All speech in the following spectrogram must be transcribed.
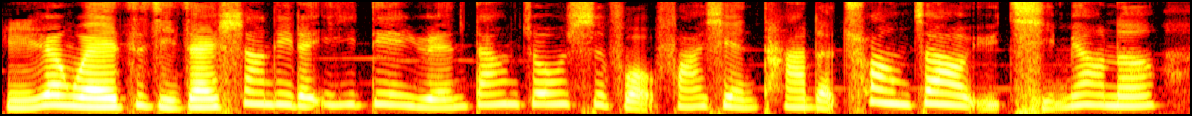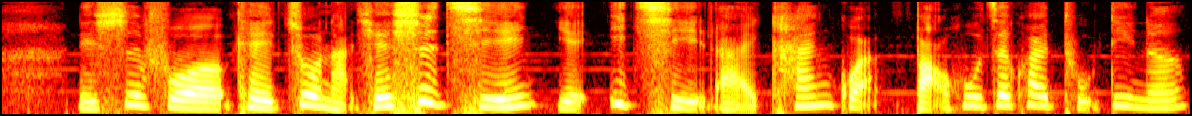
你认为自己在上帝的伊甸园当中，是否发现他的创造与奇妙呢？你是否可以做哪些事情，也一起来看管、保护这块土地呢？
